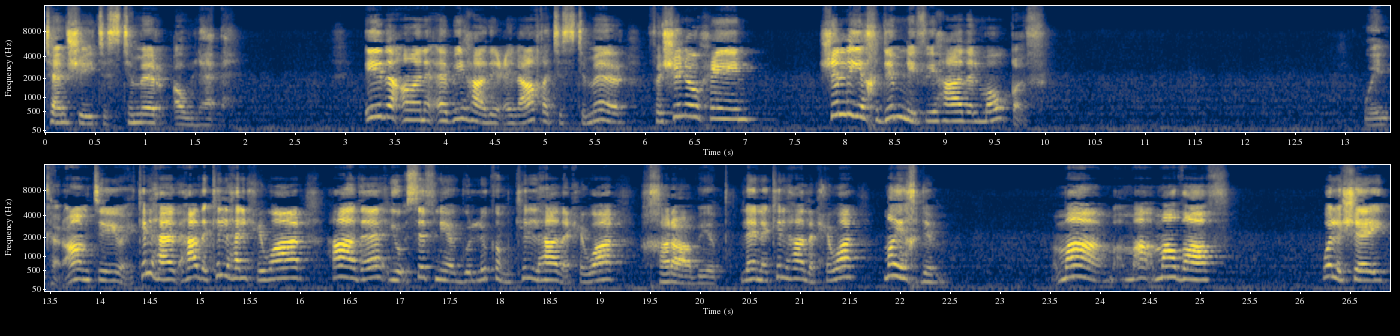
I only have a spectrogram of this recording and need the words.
تمشي تستمر أو لا؟ إذا أنا أبي هذه العلاقة تستمر فشنو حين؟ شو اللي يخدمني في هذا الموقف؟ وين كرامتي؟ وين كل هذا هذا كل هالحوار هذا يؤسفني أقول لكم كل هذا الحوار خرابيط لأن كل هذا الحوار ما يخدم. ما ما ما ضاف ولا شيء.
